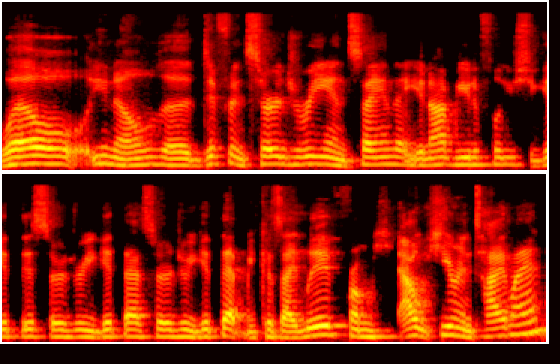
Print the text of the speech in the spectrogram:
well, you know, the different surgery and saying that you're not beautiful, you should get this surgery, get that surgery, get that. Because I live from out here in Thailand,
